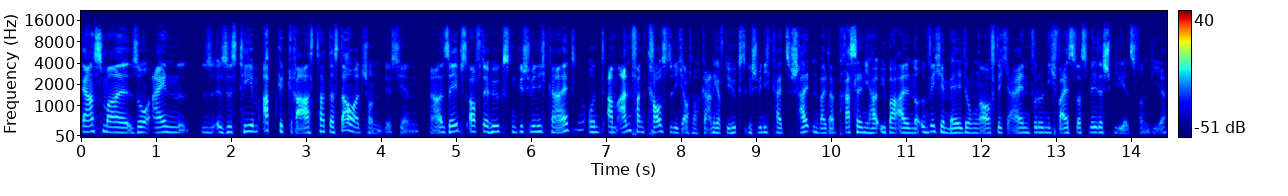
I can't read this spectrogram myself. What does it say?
erstmal so ein System abgegrast hat, das dauert schon ein bisschen. Ja, selbst auf der höchsten Geschwindigkeit. Und am Anfang traust du dich auch noch gar nicht auf die höchste Geschwindigkeit zu schalten, weil da prasseln ja überall noch irgendwelche Meldungen auf dich ein, wo du nicht weißt, was will das Spiel jetzt von dir.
